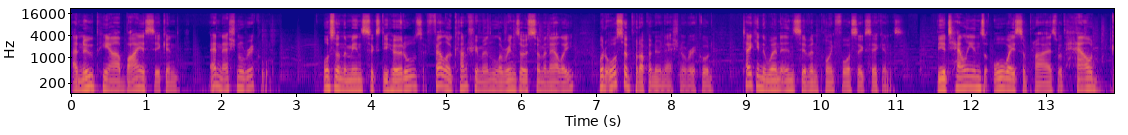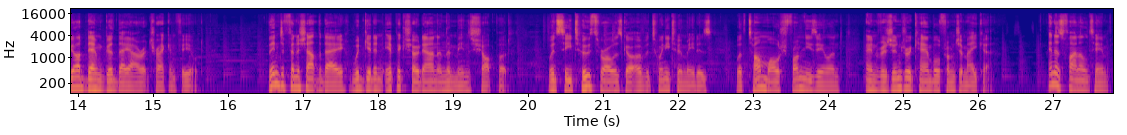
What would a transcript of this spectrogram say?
a new PR by a second, and national record. Also in the men's 60 hurdles, fellow countryman Lorenzo Simonelli would also put up a new national record, taking the win in 7.46 seconds. The Italians always surprise with how goddamn good they are at track and field. Then to finish out the day, we'd get an epic showdown in the men's shot put. We'd see two throwers go over 22 metres, with Tom Walsh from New Zealand and Rajendra Campbell from Jamaica. In his final attempt,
